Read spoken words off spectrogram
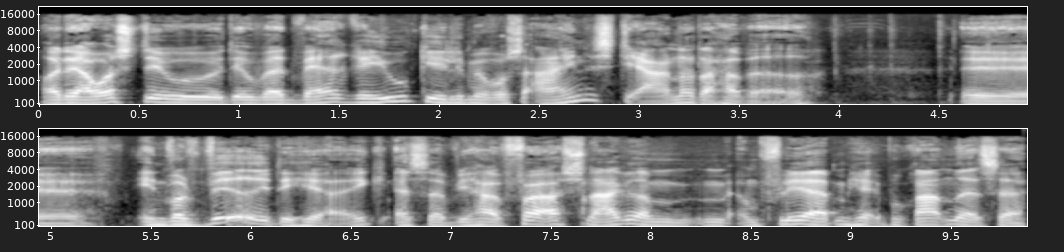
Og det er også det er jo, det er jo været værre rivegilde med vores egne stjerner, der har været øh, involveret i det her. Ikke? Altså, vi har jo før snakket om, om flere af dem her i programmet, altså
